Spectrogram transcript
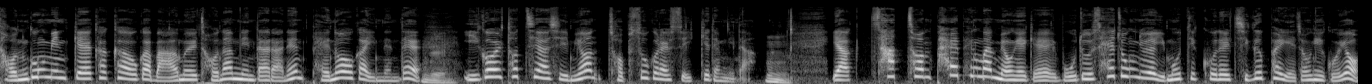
전 국민께 카카오가 마음을 전합니다라는 배너가 있는데 네. 이걸 터치하시면 접속을 할 수 있게 됩니다. 음. 약 4,800만 명에게 모두 세 종류의 이모티콘을 지급할 예정이고요.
